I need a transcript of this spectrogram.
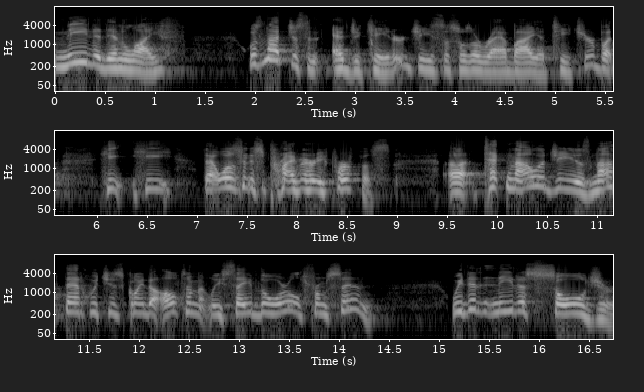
needed in life was not just an educator. Jesus was a rabbi, a teacher, but he, he, that wasn't his primary purpose. Uh, technology is not that which is going to ultimately save the world from sin. We didn't need a soldier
